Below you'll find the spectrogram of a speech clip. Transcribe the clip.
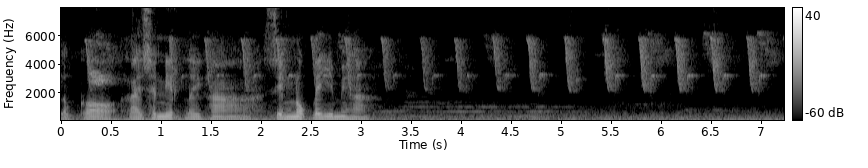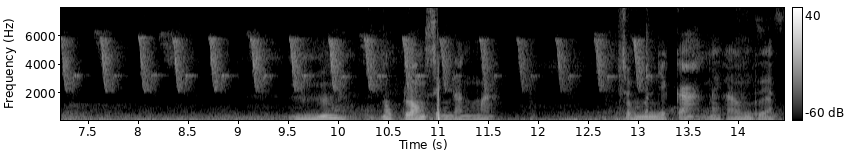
แล้วก็หลายชนิดเลยค่ะ เสียงนกได้ยินไหมคะอืมนกร้องเสียงดังมาก ชมบรรยากาศนะคะเพื่อนๆ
